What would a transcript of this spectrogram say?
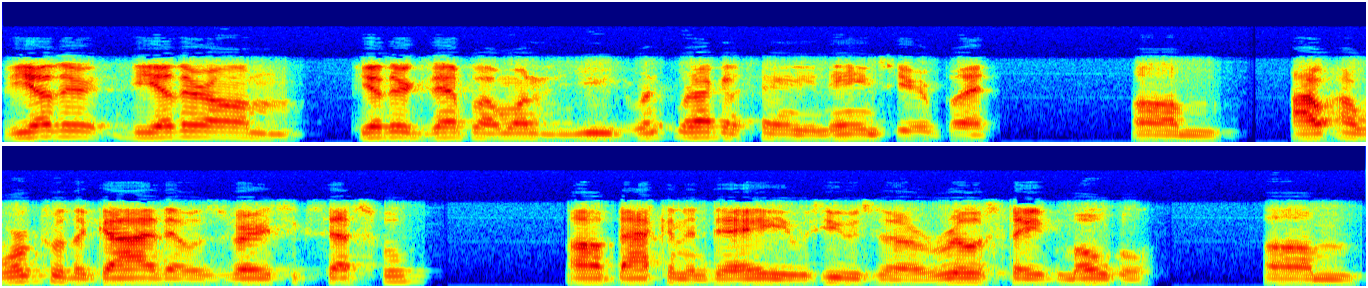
The other, the other, um, the other example I wanted to use. We're, we're not going to say any names here, but um, I, I worked with a guy that was very successful uh, back in the day. He was he was a real estate mogul. Um,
